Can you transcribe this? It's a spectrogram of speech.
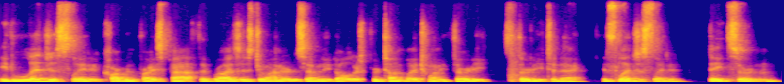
a legislated carbon price path that rises to $170 per ton by 2030. It's 30 today. It's legislated, date certain.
